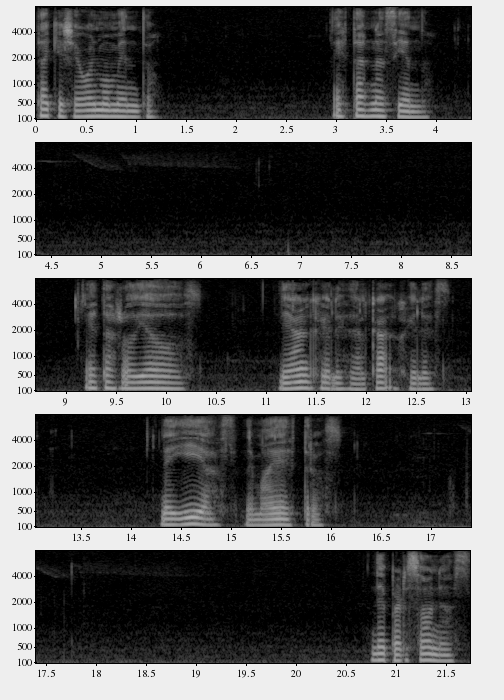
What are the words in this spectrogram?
Hasta que llegó el momento. Estás naciendo. Estás rodeado de ángeles, de arcángeles, de guías, de maestros, de personas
